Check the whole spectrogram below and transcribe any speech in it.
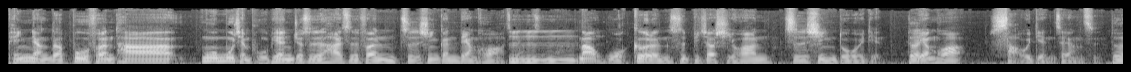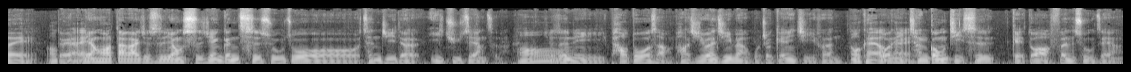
评量的部分，它。目目前普遍就是还是分直性跟量化这样子。嗯嗯嗯。那我个人是比较喜欢直性多一点，对，量化少一点这样子。对，okay、对，量化大概就是用时间跟次数做成绩的依据这样子嘛。哦。就是你跑多少，跑几分几秒，我就给你几分。OK OK。或你成功几次，给多少分数这样。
